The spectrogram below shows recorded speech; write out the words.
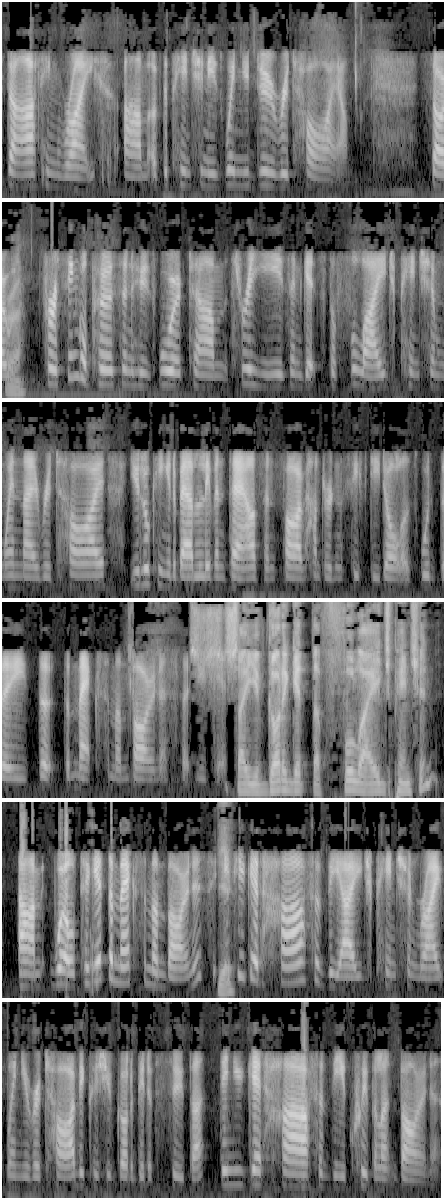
starting rate um, of the pension is when you do retire. So, Right. for a single person who's worked um, three years and gets the full age pension when they retire, you're looking at about eleven thousand five hundred and fifty dollars would be the, the maximum bonus that you get. So you've got to get the full age pension? Um, well, to get the maximum bonus, Yeah. if you get half of the age pension rate when you retire because you've got a bit of super, then you get half of the equivalent bonus.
